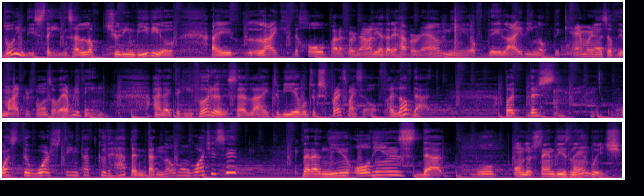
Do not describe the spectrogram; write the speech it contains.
doing these things. I love shooting video. I like the whole paraphernalia that I have around me of the lighting, of the cameras, of the microphones, of everything. I like taking photos. I like to be able to express myself. I love that. But there's what's the worst thing that could happen? That no one watches it? That a new audience that will understand this language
